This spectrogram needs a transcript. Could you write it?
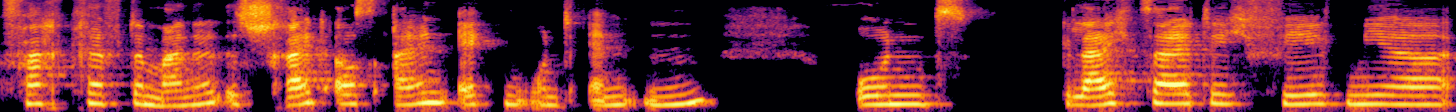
Fachkräftemangel. Es schreit aus allen Ecken und Enden. Und gleichzeitig fehlt mir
